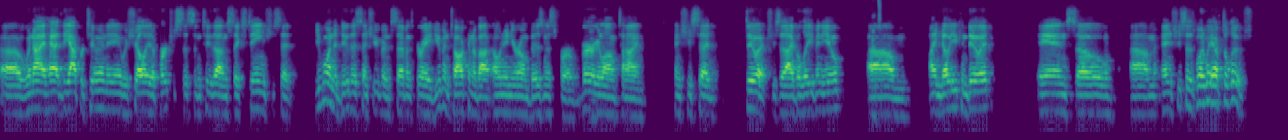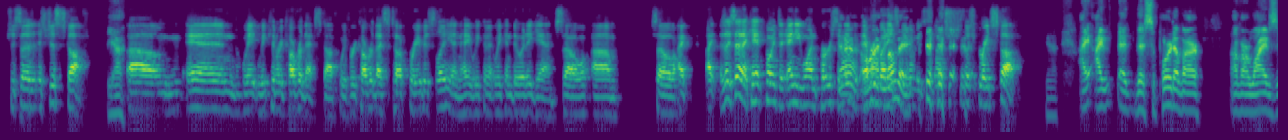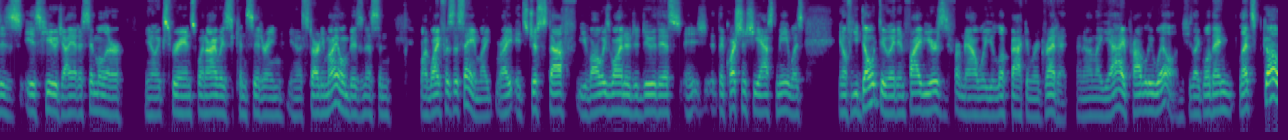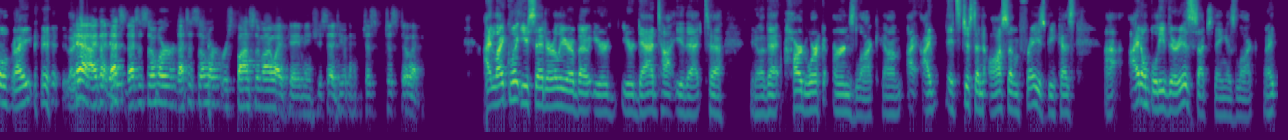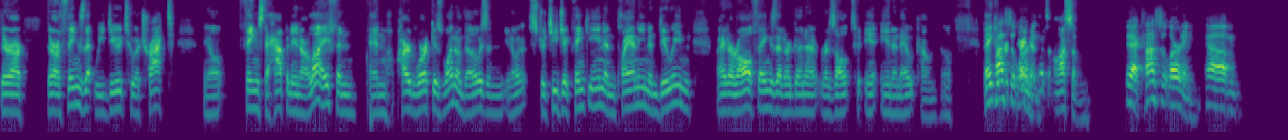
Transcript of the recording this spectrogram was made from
uh, when I had the opportunity with Shelli to purchase this in 2016. She said, "You've wanted to do this since you've been seventh grade. You've been talking about owning your own business for a very long time." And she said, "Do it." She said, "I believe in you. Um, I know you can do it." And so, um, and she says, "What do we have to lose?" She said, "It's just stuff." Yeah. um, and we we can recover that stuff. We've recovered that stuff previously, and hey, we can we can do it again. So um, so I, I as I said, I can't point to any one person. Yeah, It- oh, I Everybody's love given me such such great stuff. Yeah, I, I, uh, the support of our, of our wives is, is huge. I had a similar, you know, experience when I was considering, you know, starting my own business and my wife was the same, like, right. It's just stuff. You've always wanted to do this. The question she asked me was, you know, if you don't do it in five years from now, will you look back and regret it? And I'm like, yeah, I probably will. And she's like, well, then let's go. Right. Let's- Yeah, I thought that's that's a similar that's a similar response that my wife gave me. She said, "You just just do it." I like what you said earlier about your your dad taught you that uh, you know that hard work earns luck. Um, I, I it's just an awesome phrase because uh, I don't believe there is such thing as luck. Right? There are there are things that we do to attract you know things to happen in our life and and hard work is one of those and you know strategic thinking and planning and doing right are all things that are going to result in, in, an outcome. So thank and you for learning. that's awesome. Yeah constant learning. Um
